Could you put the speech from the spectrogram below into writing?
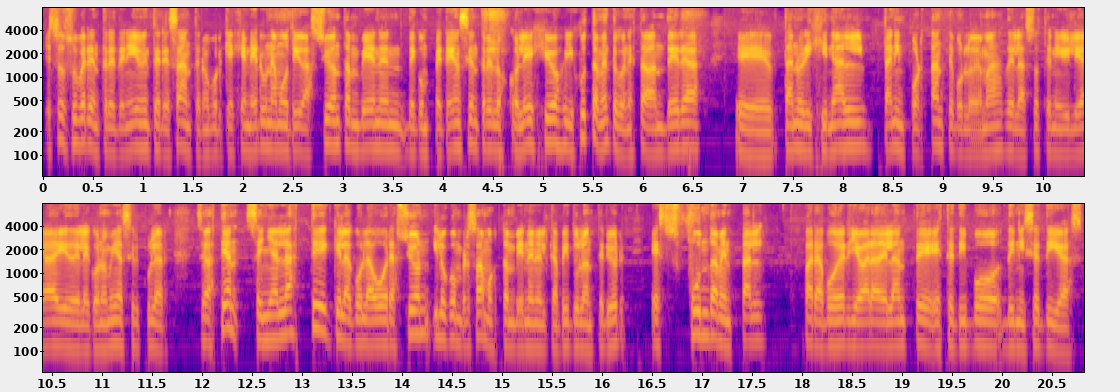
Eso es súper entretenido e interesante, ¿no? Porque genera una motivación también de competencia entre los colegios y justamente con esta bandera eh, tan original, tan importante por lo demás de la sostenibilidad y de la economía circular. Sebastián, señalaste que la colaboración, y lo conversamos también en el capítulo anterior, es fundamental para poder llevar adelante este tipo de iniciativas.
